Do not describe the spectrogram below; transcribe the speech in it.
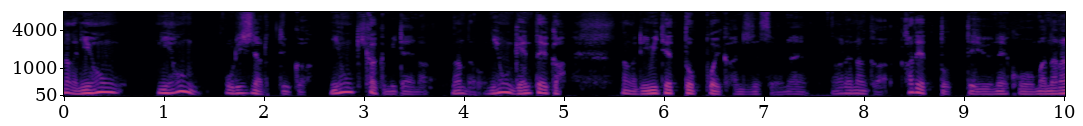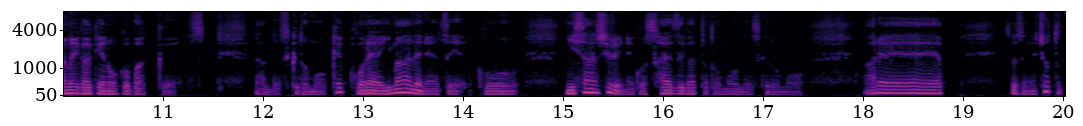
なんか日本、日本オリジナルっていうか、日本企画みたいな、なんだろう、日本限定か。なんかリミテッドっぽい感じですよね。あれなんか、カデットっていうね、こう、まあ、斜め掛けのこうバッグなんですけども、結構ね、今までのやつ、こう、2、3種類ね、こうサイズがあったと思うんですけども、あれ、そうですよね、ちょっと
